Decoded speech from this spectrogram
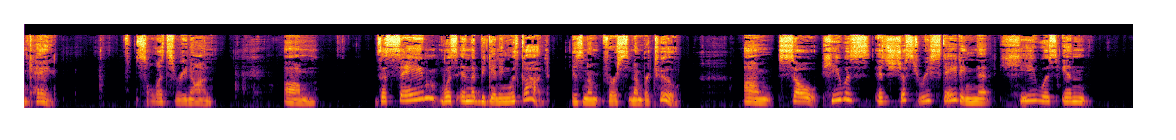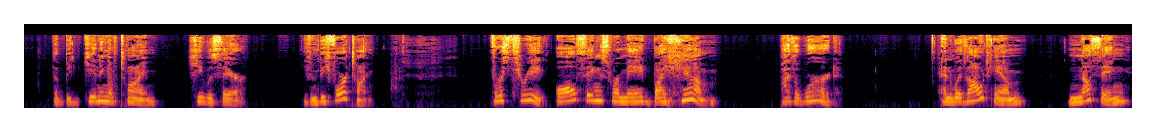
Okay. So let's read on. Um, the same was in the beginning with God is num- verse number two. Um, so he was, it's just restating that he was in the beginning of time, he was there, even before time. Verse three, all things were made by him, by the word. And without him, nothing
